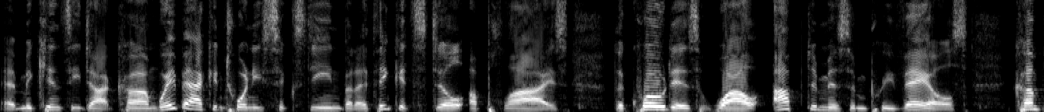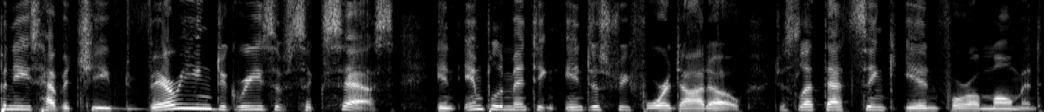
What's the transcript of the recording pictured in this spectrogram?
at McKinsey.com way back in 2016, but I think it still applies. The quote is, while optimism prevails, companies have achieved varying degrees of success in implementing Industry 4.0. Just let that sink in for a moment.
